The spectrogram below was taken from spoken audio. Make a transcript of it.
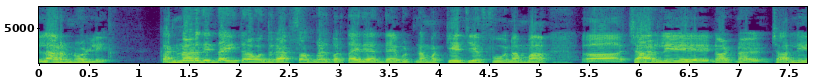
ಎಲ್ಲಾರು ನೋಡ್ಲಿ. ಕನ್ನಡದಿಂದ ಈ ತರ ಒಂದು ರ್ಯಾಪ್ ಸಾಂಗ್ಗಳು ಬರ್ತಾ ಇದೆ ಅಂತ ಹೇಳ್ಬಿಟ್ಟು ನಮ್ಮ ಕೆ ಜಿ ಎಫ್ ನಮ್ಮ Charlie not Charlie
